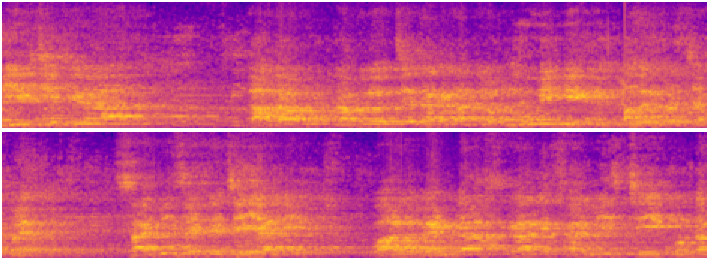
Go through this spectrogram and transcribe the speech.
మీరు చెప్పిన దాదాపు డబ్బులు వచ్చేదానికి అందులో మూవింగ్ ఎక్విప్మెంట్ అని కూడా చెప్పలేదు. సర్వీస్ అయితే చేయాలి. వాళ్ళు వెండర్స్ కానీ సర్వీస్ చేయకుండా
